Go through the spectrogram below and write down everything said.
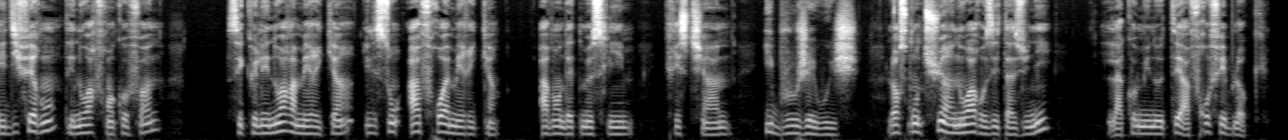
est différent des Noirs francophones, c'est que les Noirs américains, ils sont afro-américains avant d'être musulmans, christians, hebrew jewish. Lorsqu'on tue un Noir aux États-Unis, la communauté afro fait bloc.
